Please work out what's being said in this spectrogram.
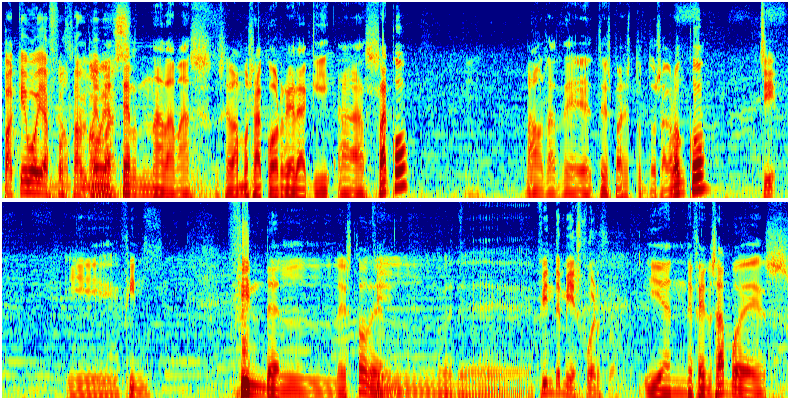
¿para qué voy a forzarme no voy a hacer nada más. O sea, vamos a correr aquí a saco. Vamos a hacer tres pases tontos a Gronco. Sí, Y fin. Fin del de esto, del. de- fin de mi esfuerzo. y en defensa, pues.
